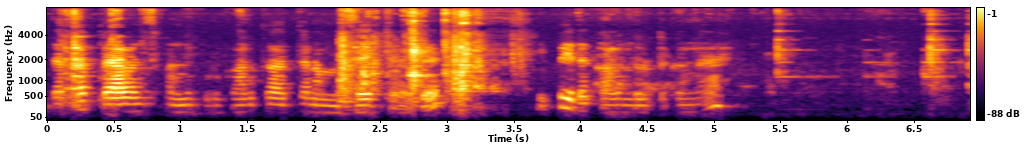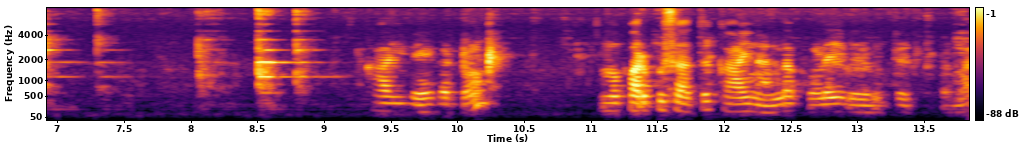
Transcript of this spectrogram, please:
இதெல்லாம் பேலன்ஸ் பண்ணி கொடுக்கும். அதுக்காகத்தான் நம்ம சேர்த்துறது இப்போ இதை கலந்து விட்டுக்கோங்க. காய் வேகட்டும். நம்ம பருப்பு சாத்து காய் நல்லா குழைய வேக விட்டு எடுத்துக்கோங்க.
